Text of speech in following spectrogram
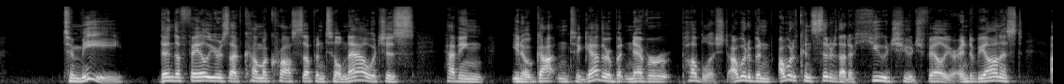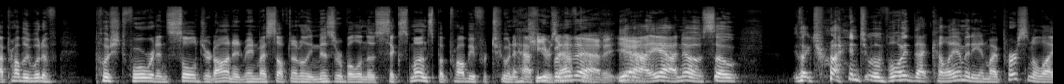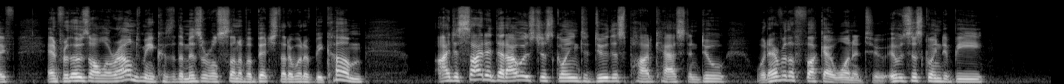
to me than the failures I've come across up until now, which is having you know gotten together but never published. I would have been I would have considered that a huge huge failure. And to be honest, I probably would have pushed forward and soldiered on and made myself not only miserable in those six months, but probably for two and a half years Keeping it after. at it, yeah, yeah. yeah, no. So like trying to avoid that calamity in my personal life and for those all around me because of the miserable son of a bitch that I would have become. I decided that I was just going to do this podcast and do whatever the fuck I wanted to. It was just going to be,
